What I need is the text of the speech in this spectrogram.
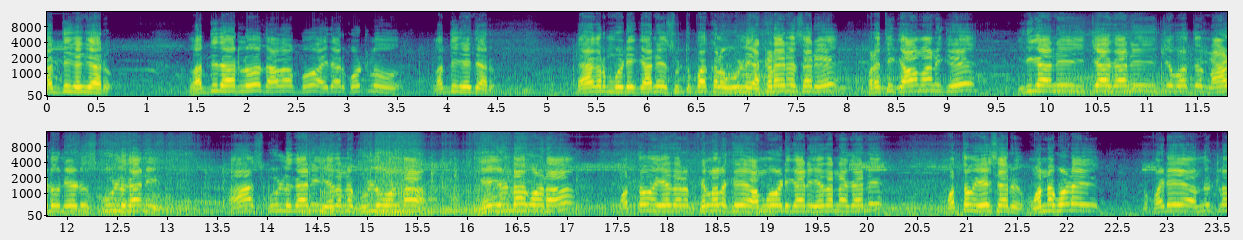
లబ్ధి చెందారు. లబ్ధిదారులు దాదాపు ఐదారు కోట్లు లబ్ధి చెందారు. డేగరమూడికి కానీ చుట్టుపక్కల ఊళ్ళు ఎక్కడైనా సరే ప్రతి గ్రామానికి ఇది కానీ విద్య కానీ విద్య నాడు నేడు స్కూళ్ళు కానీ ఆ స్కూళ్ళు కానీ ఏదైనా గుళ్ళు ఉన్నా ఏ ఉన్నా కూడా మొత్తం ఏదైనా పిల్లలకి అమ్మఒడి కానీ ఏదన్నా కానీ మొత్తం వేశారు. మొన్న కూడా పడే అందుట్లో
